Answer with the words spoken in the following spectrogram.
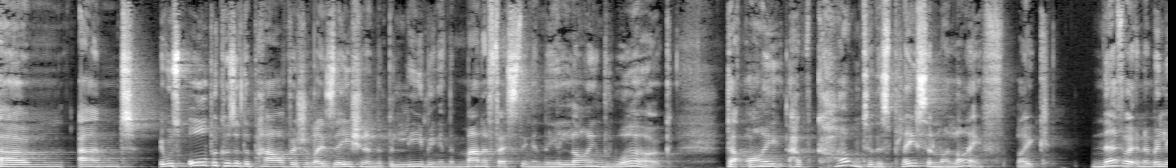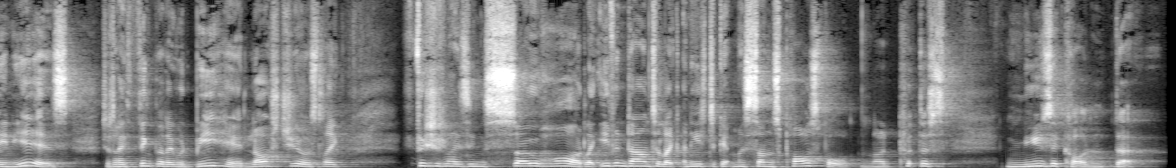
Um, and it was all because of the power of visualization and the believing and the manifesting and the aligned work that I have come to this place in my life. Like, never in a million years did I think that I would be here. Last year, I was like, visualizing so hard, like even down to like I need to get my son's passport, and I'd put this music on that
